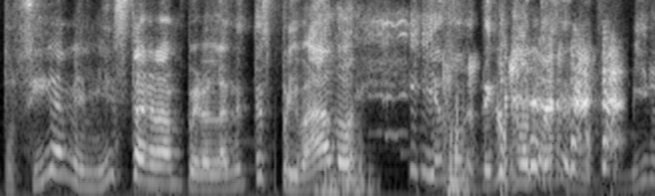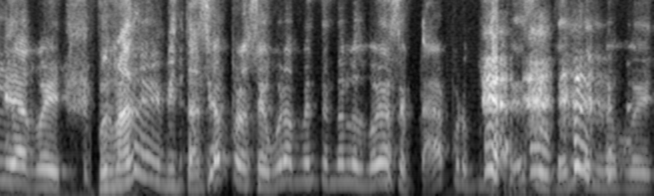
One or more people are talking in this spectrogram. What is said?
pues síganme en mi Instagram, pero la neta es privado. Y es donde tengo fotos de mi familia, güey. Pues manden mi invitación, pero seguramente no los voy a aceptar, pero pues, ustedes inténtenlo, güey.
